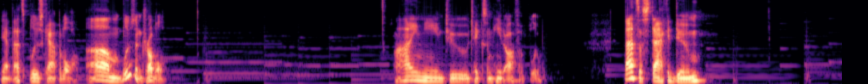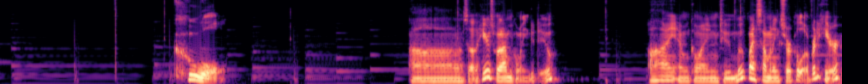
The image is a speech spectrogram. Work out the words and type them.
Yeah, that's Blue's capital. Um, Blue's in trouble. I need to take some heat off of Blue. That's a stack of doom. Cool. Uh, so here's what I'm going to do. I am going to move my summoning circle over to here.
